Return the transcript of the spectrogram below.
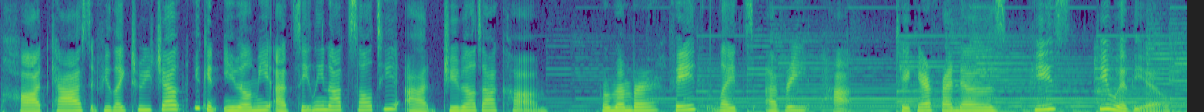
podcast. If you'd like to reach out, you can email me at saintlyNotSalty at gmail.com. Remember, faith lights every path. Take care, friendos. Peace be with you.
